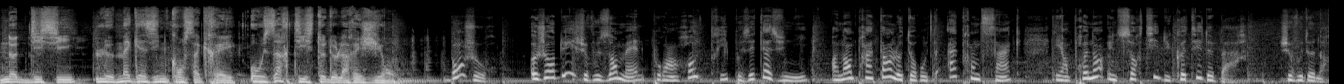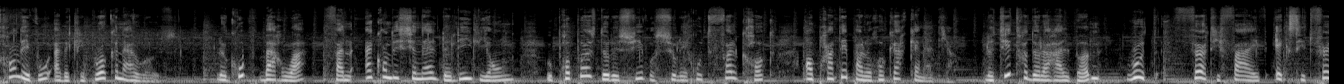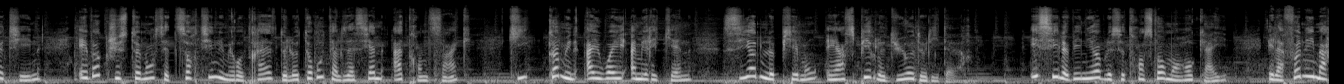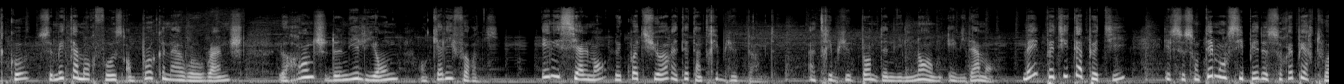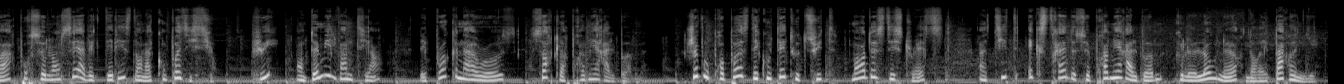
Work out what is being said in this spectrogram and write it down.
Note d'ici, le magazine consacré aux artistes de la région. Bonjour. Aujourd'hui, je vous emmène pour un road trip aux États-Unis en empruntant l'autoroute A35 et en prenant une sortie du côté de Bar. Je vous donne rendez-vous avec les Broken Arrows. Le groupe barois, fan inconditionnel de Lee Young, vous propose de le suivre sur les routes folk rock empruntées par le rocker canadien. Le titre de leur album, Route 35 Exit 13, évoque justement cette sortie numéro 13 de l'autoroute alsacienne A35 qui, comme une highway américaine, sillonne le Piémont et inspire le duo de leaders. Ici, le vignoble se transforme en rocaille et la Phonie Marco se métamorphose en Broken Arrow Ranch, le ranch de Neil Young en Californie. Initialement, le Quatuor était un tribute band. Un tribute band de Neil Young, évidemment. Mais petit à petit, ils se sont émancipés de ce répertoire pour se lancer avec délice dans la composition. Puis, en 2021, les Broken Arrows sortent leur premier album. Je vous propose d'écouter tout de suite Modest Distress, un titre extrait de ce premier album que le loner n'aurait pas renié.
